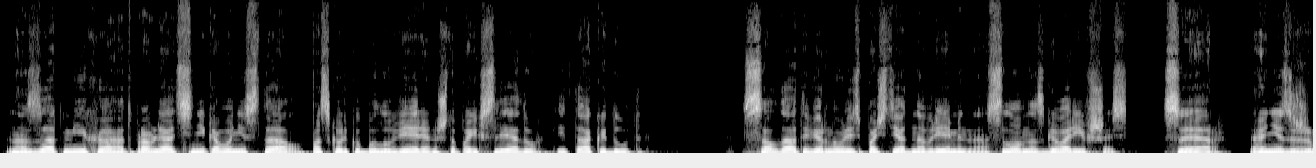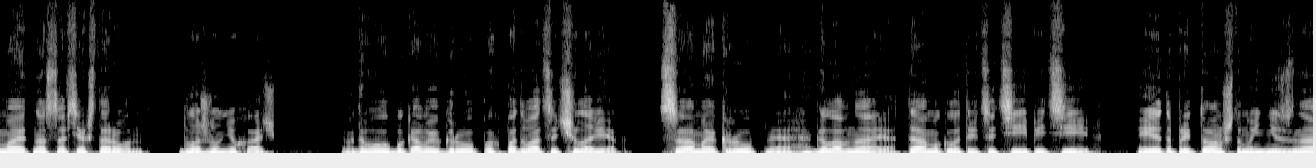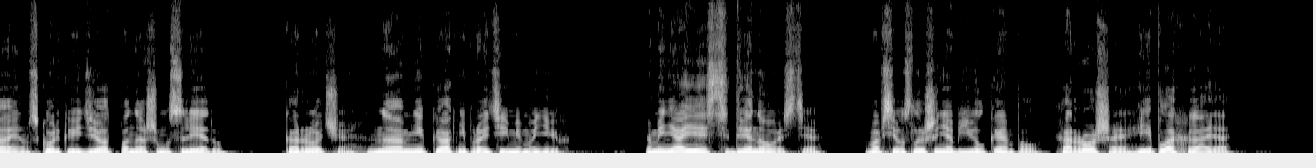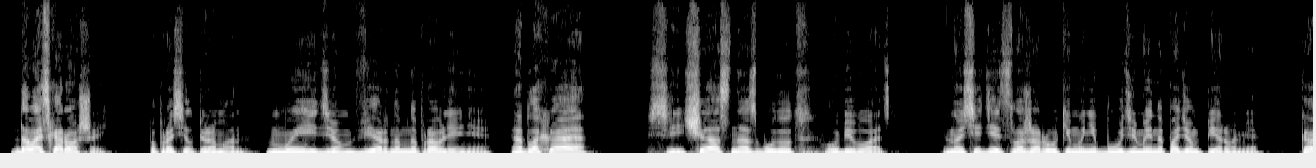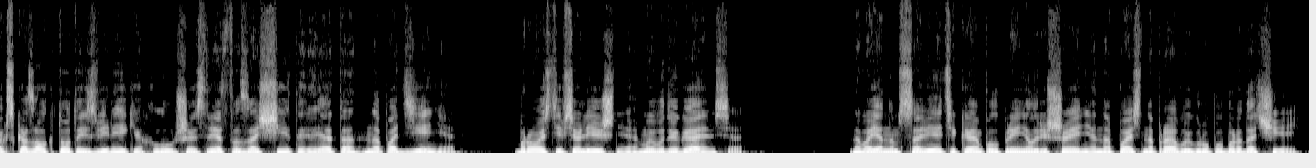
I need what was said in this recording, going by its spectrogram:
Назад Миха отправлять никого не стал, поскольку был уверен, что по их следу и так идут. Солдаты вернулись почти одновременно, словно сговорившись. «Сэр, они зажимают нас со всех сторон», — доложил Нюхач. «В двух боковых группах по двадцать человек. Самая крупная, головная, там около тридцати пяти, и это при том, что мы не знаем, сколько идет по нашему следу. Короче, нам никак не пройти мимо них. У меня есть две новости. Во всеуслышание объявил Кэмпбелл. Хорошая и плохая. «Давай с хорошей», — попросил пироман. «Мы идем в верном направлении. А плохая? Сейчас нас будут убивать. Но сидеть сложа руки мы не будем и нападем первыми. Как сказал кто-то из великих, лучшее средство защиты — это нападение. Бросьте все лишнее, мы выдвигаемся». На военном совете Кэмпбелл принял решение напасть на правую группу бородачей.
